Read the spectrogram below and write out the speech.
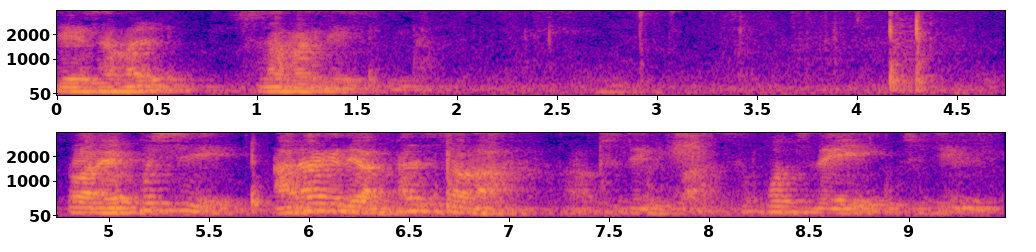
대상을 수상하게 되어 있습니다. 또한 FC 안양에 대한 활성화 어, 추진과 스포츠데이 추진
